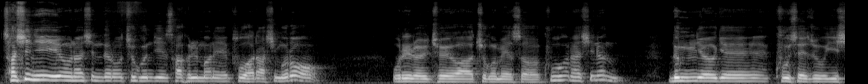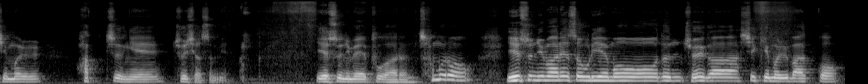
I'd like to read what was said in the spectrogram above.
자신이 예언하신 대로 죽은 지 사흘 만에 부활하심으로 우리를 죄와 죽음에서 구원하시는 능력의 구세주이심을 확증해 주셨습니다. 예수님의 부활은 참으로 예수님 안에서 우리의 모든 죄가 씻김을 받고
